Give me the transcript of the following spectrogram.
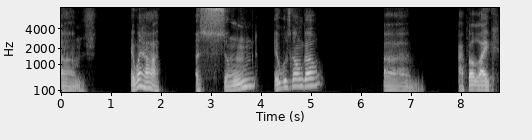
um it went how I assumed it was gonna go. Um, I felt like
